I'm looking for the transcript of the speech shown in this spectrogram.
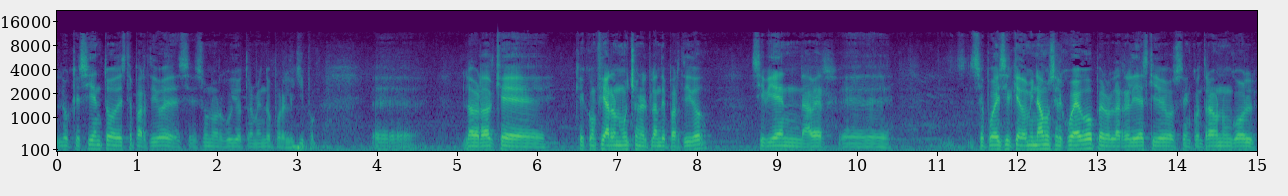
Lo que siento de este partido es, es un orgullo tremendo por el equipo. La verdad que, confiaron mucho en el plan de partido. Si bien, a ver, eh, se puede decir que dominamos el juego, pero la realidad es que ellos encontraron un gol,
